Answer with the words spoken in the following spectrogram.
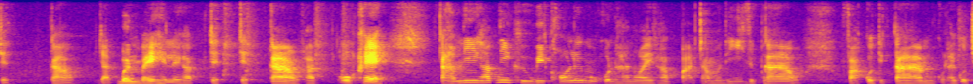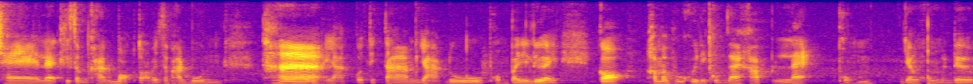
7 9ยัดเบิ้ลไปให้เห็นเลยครับ 7 7 9 ครับ โอเค ตามนี้ครับ นี่คือวิเคราะห์เลขมงคลฮานอยครับประจำวันที่ 29 ฝากกดติดตาม กดไลค์กดแชร์ และที่สำคัญบอกต่อเป็นสะพานบุญ ถ้าอยากกดติดตามอยากดูผมไปเรื่อยๆ ก็เข้ามาพูดคุยในกลุ่มได้ครับ และผมยังคงเหมือนเดิม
